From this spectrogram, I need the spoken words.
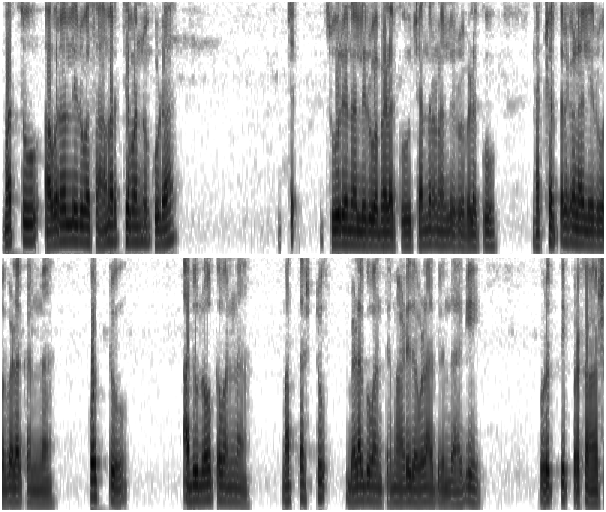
ಮತ್ತು ಅವರಲ್ಲಿರುವ ಸಾಮರ್ಥ್ಯವನ್ನು ಕೂಡ ಸೂರ್ಯನಲ್ಲಿರುವ ಬೆಳಕು, ಚಂದ್ರನಲ್ಲಿರುವ ಬೆಳಕು, ನಕ್ಷತ್ರಗಳಲ್ಲಿರುವ ಬೆಳಕನ್ನ ಕೊಟ್ಟು ಅದು ಲೋಕವನ್ನ ಮತ್ತಷ್ಟು ಬೆಳಗುವಂತೆ ಮಾಡಿದವಳಾದ್ರಿಂದಾಗಿ ವೃತ್ತಿ ಪ್ರಕಾಶ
